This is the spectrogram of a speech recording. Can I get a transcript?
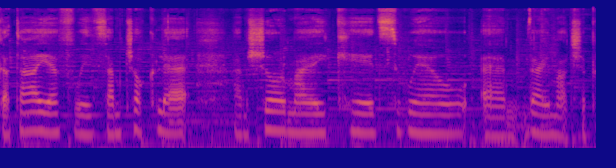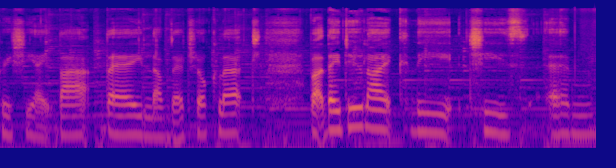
gatayef with some chocolate. I'm sure my kids will um, very much appreciate that. They love their chocolate, but they do like the cheese, um,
